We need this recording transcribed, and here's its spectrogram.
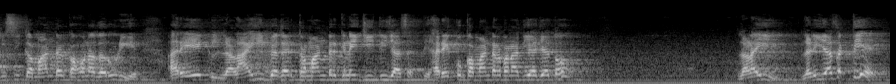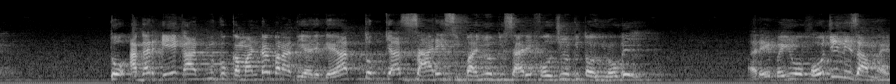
किसी कमांडर का होना ज़रूरी है। अरे एक लड़ाई बगैर कमांडर के नहीं जीती जा सकती। हर एक को कमांडर बना दिया जाए तो लड़ाई लड़ी जा सकती है। तो अगर एक आदमी को कमांडर बना दिया गया तो क्या सारे सिपाहियों की, सारे फौजियों की तोहिन हो गई? अरे भाई, वो फौजी निज़ाम है।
